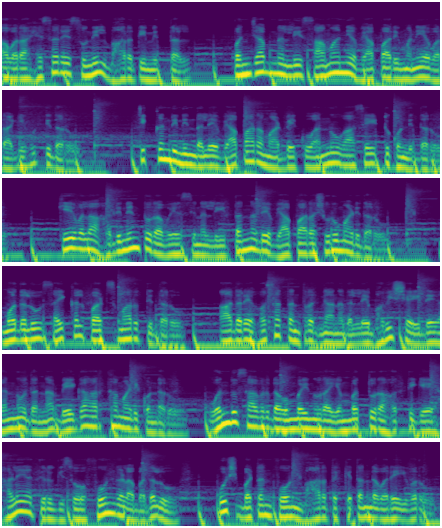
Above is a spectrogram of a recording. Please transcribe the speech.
ಅವರ ಹೆಸರೇ ಸುನಿಲ್ ಭಾರತಿ ಮಿತ್ತಲ್. ಪಂಜಾಬ್ನಲ್ಲಿ ಸಾಮಾನ್ಯ ವ್ಯಾಪಾರಿ ಮನೆಯವರಾಗಿ ಹುಟ್ಟಿದರು. ಚಿಕ್ಕಂದಿನಿಂದಲೇ ವ್ಯಾಪಾರ ಮಾಡಬೇಕು ಅನ್ನೋ ಆಸೆ ಇಟ್ಟುಕೊಂಡಿದ್ದರು. ಕೇವಲ ಹದಿನೆಂಟರ ವಯಸ್ಸಿನಲ್ಲಿ ತನ್ನದೇ ವ್ಯಾಪಾರ ಶುರು ಮಾಡಿದರು. ಮೊದಲು ಸೈಕಲ್ ಪಾರ್ಟ್ಸ್ ಮಾರುತ್ತಿದ್ದರು. ಆದರೆ ಹೊಸ ತಂತ್ರಜ್ಞಾನದಲ್ಲೇ ಭವಿಷ್ಯ ಇದೆ ಅನ್ನೋದನ್ನ ಬೇಗ ಅರ್ಥ ಮಾಡಿಕೊಂಡರು. ಒಂದು ಸಾವಿರದ ಒಂಬೈನೂರ ಎಂಬತ್ತರ ಹೊತ್ತಿಗೆ ಹಳೆಯ ತಿರುಗಿಸೋ ಫೋನ್ಗಳ ಬದಲು ಪುಷ್ ಬಟನ್ ಫೋನ್ ಭಾರತಕ್ಕೆ ತಂದವರೇ ಇವರು.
